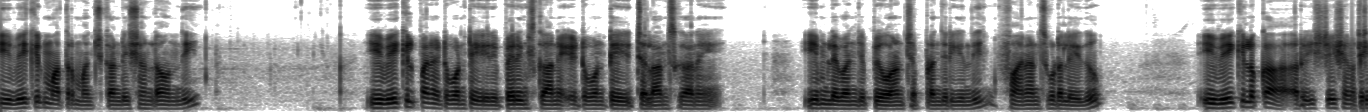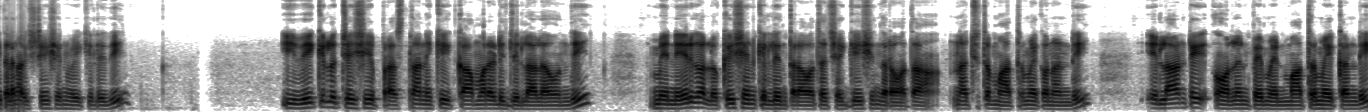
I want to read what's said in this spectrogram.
ఈ వెహికల్ మాత్రం మంచి కండిషన్లో ఉంది. ఈ వెహికల్ పైన ఎటువంటి రిపేరింగ్స్ కానీ ఎటువంటి చలాన్స్ కానీ ఏం లేవని చెప్పి చెప్పడం జరిగింది. ఫైనాన్స్ కూడా లేదు. ఈ వెహికల్ యొక్క రిజిస్ట్రేషన్ వచ్చి తెలంగాణ రిజిస్ట్రేషన్ వెహికల్ ఇది. ఈ వెహికల్ వచ్చేసి ప్రస్తుతానికి కామారెడ్డి జిల్లాలో ఉంది. మీరు నేరుగా లొకేషన్కి వెళ్ళిన తర్వాత చెక్ చేసిన తర్వాత నచ్చితే మాత్రమే కొనండి. ఎలాంటి ఆన్లైన్ పేమెంట్ మాత్రమే ఎక్కండి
